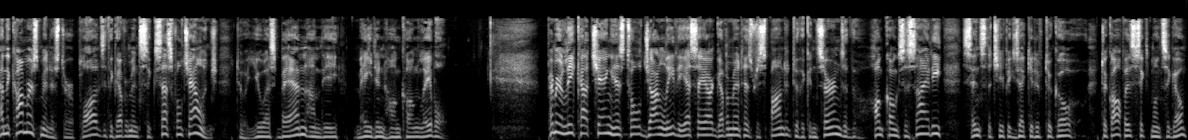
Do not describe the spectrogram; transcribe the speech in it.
And the Commerce Minister applauds the government's successful challenge to a U.S. ban on the Made in Hong Kong label. Premier Li Keqiang has told John Lee the SAR government has responded to the concerns of the Hong Kong society since the chief executive took, o- took office six months ago.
